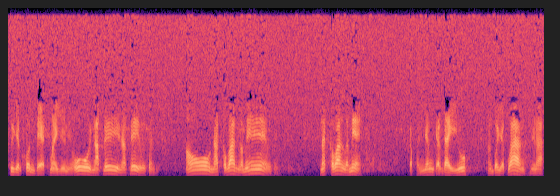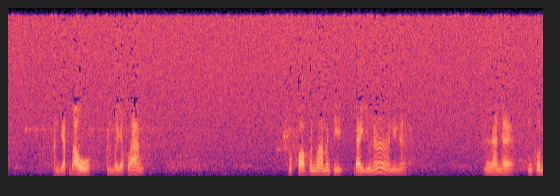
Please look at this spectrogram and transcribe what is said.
คือยังค้นแดดใหม่อยู่นี่โอ้ยนักเด้นักเด้ว่าท่านเอานักกระว่างละแม่ว่าท่านนักกระว่างละแม่กับผมยังอยากได้อยู่มันบ่อยากว่างนี่ละมันอยากเบามันบ่อยากว่างมาขอบมันว่ามันติได้อยู่นะนี่นะนั่นแหละมันควม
